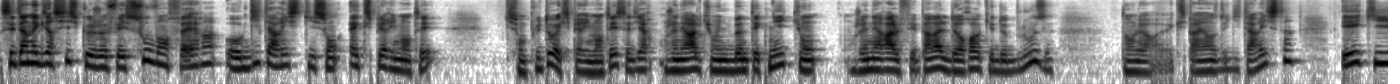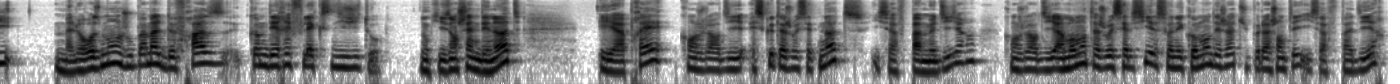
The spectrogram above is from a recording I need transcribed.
C'est un exercice que je fais souvent faire aux guitaristes qui sont expérimentés, qui sont plutôt expérimentés, c'est-à-dire en général qui ont une bonne technique, qui ont en général fait pas mal de rock et de blues dans leur expérience de guitariste, et qui malheureusement jouent pas mal de phrases comme des réflexes digitaux. Donc ils enchaînent des notes, et après, quand je leur dis « est-ce que tu as joué cette note ?», ils savent pas me dire. Quand je leur dis « à un moment, tu as joué celle-ci, elle sonnait comment déjà? Tu peux la chanter ?» Ils savent pas dire.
